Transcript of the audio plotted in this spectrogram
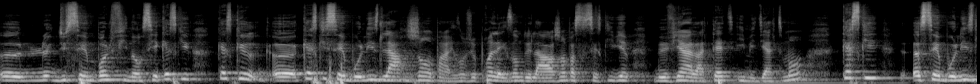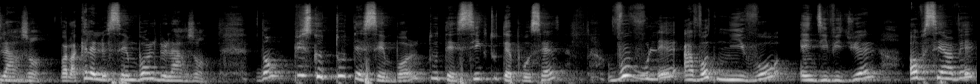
euh, du symbole financier, euh, qu'est-ce qui symbolise l'argent, par exemple? Je prends l'exemple de l'argent parce que c'est ce qui vient, me vient à la tête immédiatement. Qu'est-ce qui euh, symbolise l'argent? Voilà, quel est le symbole de l'argent? Donc, puisque tout est symbole, tout est cycle, tout est process, vous voulez, à votre niveau individuel, observer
